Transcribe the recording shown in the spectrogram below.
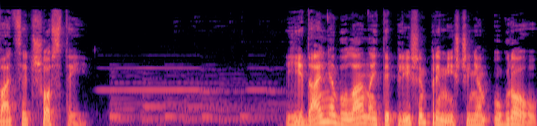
26 Їдальня була найтеплішим приміщенням у Гроу.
